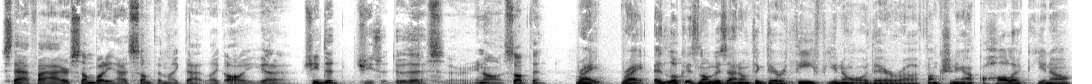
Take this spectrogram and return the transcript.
staff I hire, somebody has something like that. Like, oh, you gotta, she did, she should do this, or you know, something. Right, right. And look, as long as I don't think they're a thief, you know, or they're a functioning alcoholic, you know,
